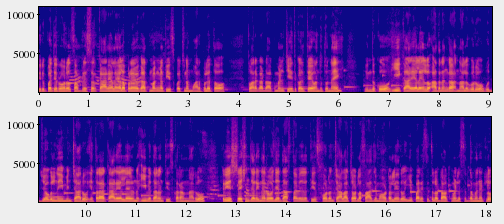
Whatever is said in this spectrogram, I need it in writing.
Tirupati rural sub register కార్యాలయాలు ప్రయోగాత్మకంగా తీసుకొచ్చిన మార్పులతో త్వరగా డాక్యుమెంట్లు చేతికి అయితే అందుతున్నాయి. ఇందుకు ఈ కార్యాలయంలో అదనంగా నలుగురు ఉద్యోగులు నియమించారు. ఇతర కార్యాలయాలను ఈ విధానం తీసుకురన్నారు. రిజిస్ట్రేషన్ జరిగిన రోజే దస్తావేజులు తీసుకోవడం చాలా చోట్ల సాధ్యం అవటం లేదు. ఈ పరిస్థితిలో డాక్యుమెంట్లు సిద్ధమైనట్లు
